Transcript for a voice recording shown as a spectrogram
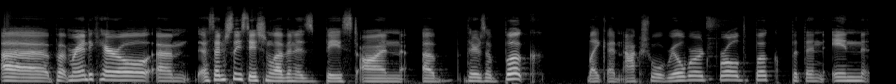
Uh, but Miranda Carroll, um, essentially, Station Eleven is based on a. There's a book, like an actual real world world book, but then in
